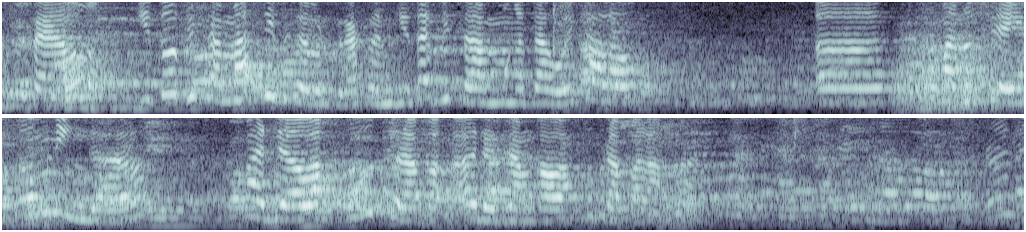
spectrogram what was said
sel itu bisa masih bisa bergerak dan kita bisa mengetahui kalau uh, manusia itu meninggal pada waktu berapa ada jangka waktu berapa lama terus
